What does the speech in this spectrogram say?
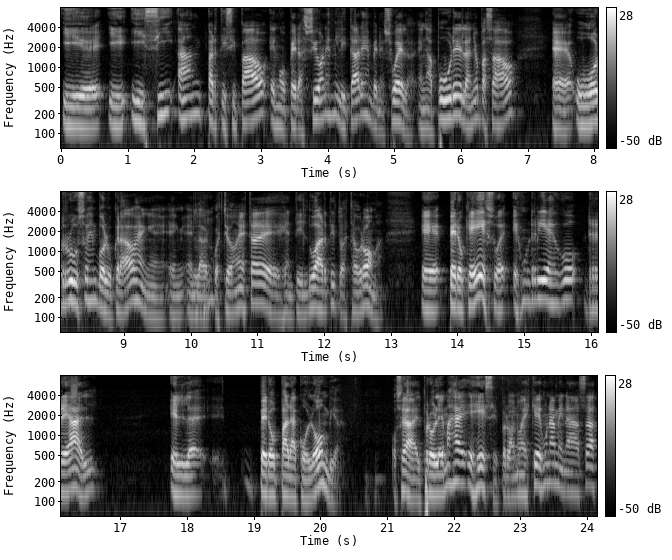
y, eh, y, y sí han participado en operaciones militares en Venezuela. En Apure el año pasado eh, hubo rusos involucrados en, en- en la cuestión esta de Gentil Duarte y toda esta broma. Eh, pero que eso es, es un riesgo real el, eh, pero para Colombia. O sea, el problema es, es ese, pero no es que es una amenaza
